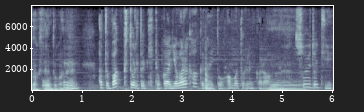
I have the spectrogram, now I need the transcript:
バク転とかうん。ね、あとバック取る時とか柔らかくないとあんま取れんからそういう時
